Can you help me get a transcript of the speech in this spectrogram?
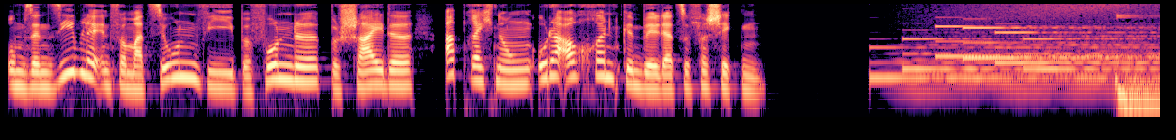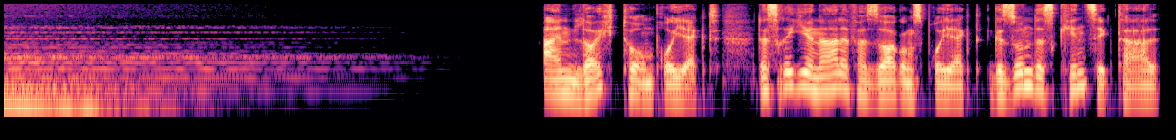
um sensible Informationen wie Befunde, Bescheide, Abrechnungen oder auch Röntgenbilder zu verschicken. Ein Leuchtturmprojekt, das regionale Versorgungsprojekt Gesundes Kinzigtal,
